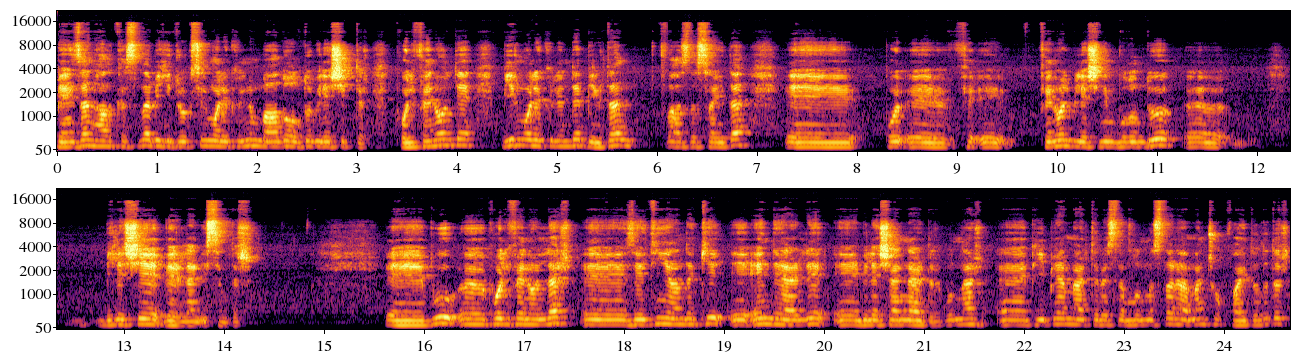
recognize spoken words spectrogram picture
benzen halkasına bir hidroksil molekülünün bağlı olduğu bileşiktir. Polifenol de bir molekülünde birden fazla sayıda e, po- e, fe- e, fenol bileşinin bulunduğu e, bileşiğe verilen isimdir. E, bu e, polifenoller e, zeytinyağındaki e, en değerli e, bileşenlerdir. Bunlar e, ppm mertebesinde bulunmasına rağmen çok faydalıdır.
